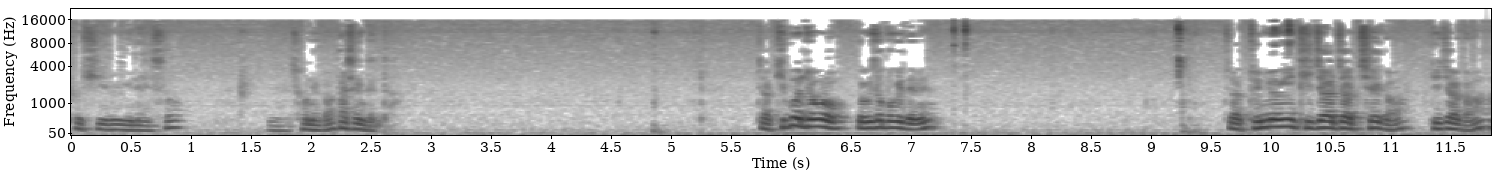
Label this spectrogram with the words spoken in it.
표시로 인해서 손해가 발생된다. 자, 기본적으로 여기서 보게 되면 자, 두 명의 기자 자체가 기자가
